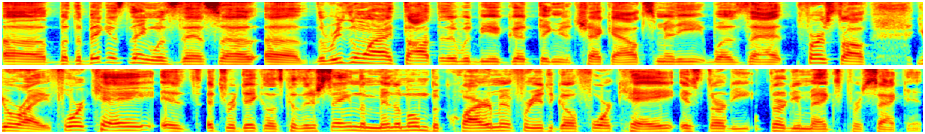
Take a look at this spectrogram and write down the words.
uh, but the biggest thing was this. Uh, uh, the reason why I thought that it would be a good thing to check out, Smitty, was that first off, you're right. 4K is it's ridiculous because they're saying the minimum requirement for you to go 4K is 30, 30 megs per second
